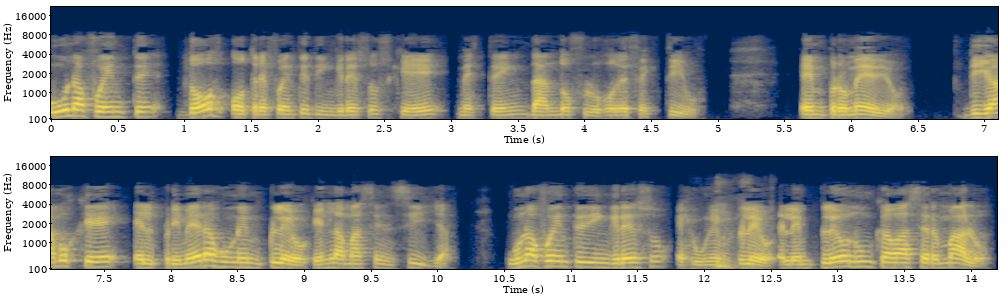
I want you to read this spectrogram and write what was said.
una fuente, dos o tres fuentes de ingresos que me estén dando flujo de efectivo. En promedio, digamos que el primero es un empleo, que es la más sencilla. Una fuente de ingreso es un empleo. El empleo nunca va a ser malo.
